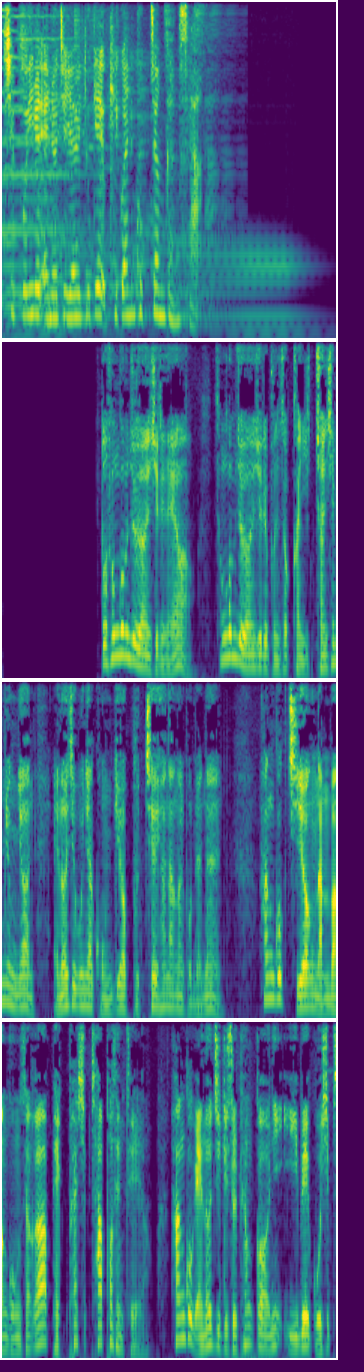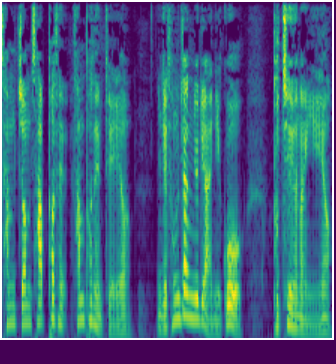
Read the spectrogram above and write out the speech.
19일 에너지 12개 기관 국정감사. 또 송금주 의원실이네요. 송금주 의원실이 분석한 2016년 에너지 분야 공기업 부채 현황을 보면은 한국 지역 난방공사가 184%예요. 한국 에너지 기술 평가원이 253.3%예요. 이게 성장률이 아니고 부채 현황이에요.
